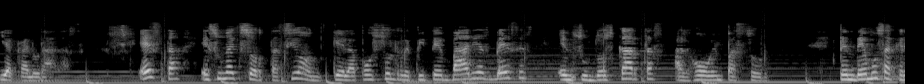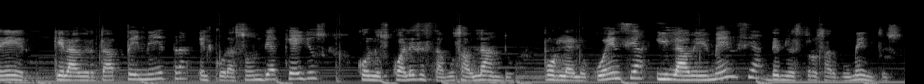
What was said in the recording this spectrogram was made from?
y acaloradas. Esta es una exhortación que el apóstol repite varias veces en sus dos cartas al joven pastor. Tendemos a creer que la verdad penetra el corazón de aquellos con los cuales estamos hablando por la elocuencia y la vehemencia de nuestros argumentos.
